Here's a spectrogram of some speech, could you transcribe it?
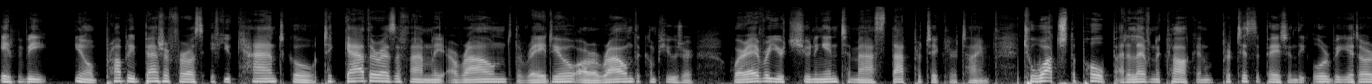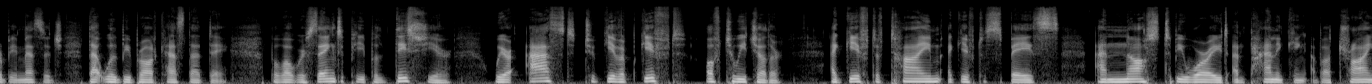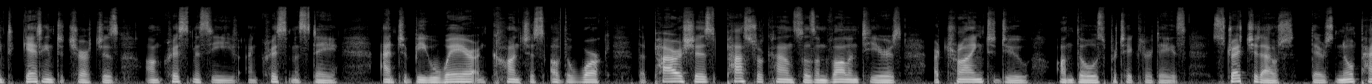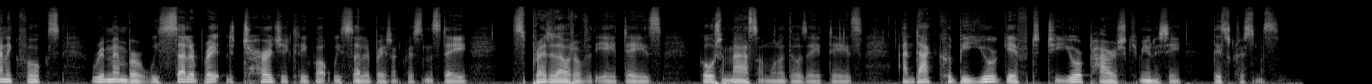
It would be you know, probably better for us if you can't go to gather as a family around the radio or around the computer, wherever you're tuning into Mass that particular time, to watch the Pope at 11 o'clock and participate in the Urbi et Orbi message that will be broadcast that day. But what we're saying to people this year, we are asked to give a gift of to each other a gift of time, a gift of space, and not to be worried and panicking about trying to get into churches on Christmas Eve and Christmas Day, and to be aware and conscious of the work that parishes, pastoral councils, and volunteers are trying to do on those particular days. Stretch it out. There's no panic, folks. Remember, we celebrate liturgically what we celebrate on Christmas Day. Spread it out over the eight days go to Mass on one of those eight days, and that could be your gift to your parish community this Christmas.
